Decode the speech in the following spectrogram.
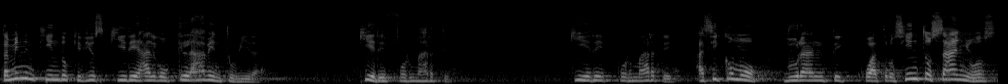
también entiendo que Dios quiere algo clave en tu vida. Quiere formarte. Quiere formarte. Así como durante 400 años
